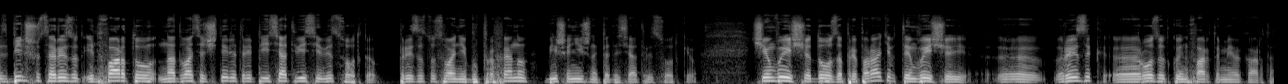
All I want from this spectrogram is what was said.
Збільшується ризик інфаркту на 24-58% при застосуванні бупрофену більше ніж на 50%. Чим вища доза препаратів, тим вищий ризик розвитку інфаркту міокарда.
